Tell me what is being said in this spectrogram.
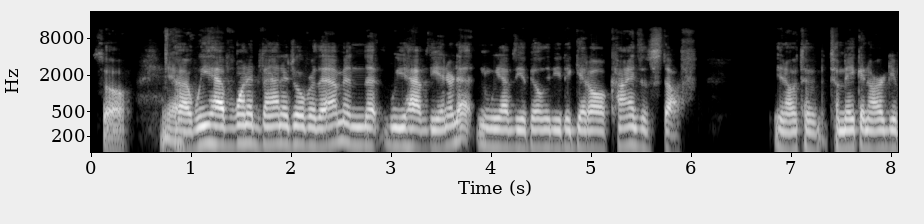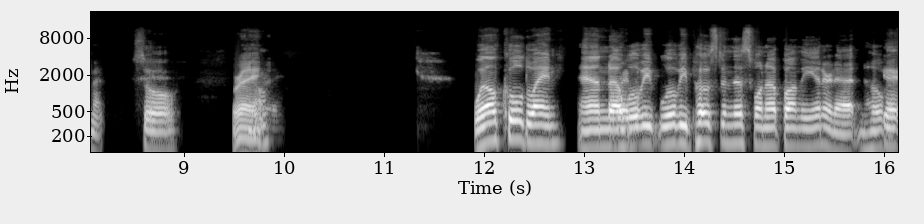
So yeah. uh, we have one advantage over them in that we have the internet and we have the ability to get all kinds of stuff, you know, to to make an argument. So you Right. know, Well, cool, Duane, and uh, right. we'll be we'll be posting this one up on the internet, and hope Okay.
